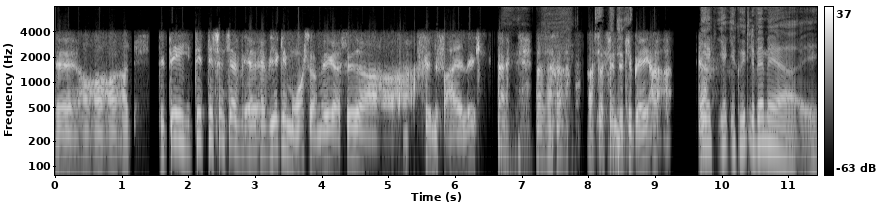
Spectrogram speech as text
Øh, og og, og det, det, det, det synes jeg er, er virkelig morsomt, ikke? at sidde og, og finde fejl. Ikke? og, så, og så finde det tilbage. Og, Ja. Jeg, jeg, jeg kunne ikke lade være med at, øh,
